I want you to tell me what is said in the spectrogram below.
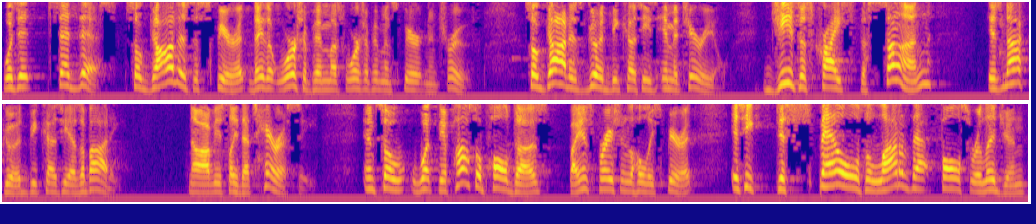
was it said this So God is a spirit, they that worship him must worship him in spirit and in truth. So God is good because he's immaterial. Jesus Christ, the Son, is not good because he has a body. Now, obviously, that's heresy. And so, what the Apostle Paul does, by inspiration of the Holy Spirit, is he dispels a lot of that false religion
